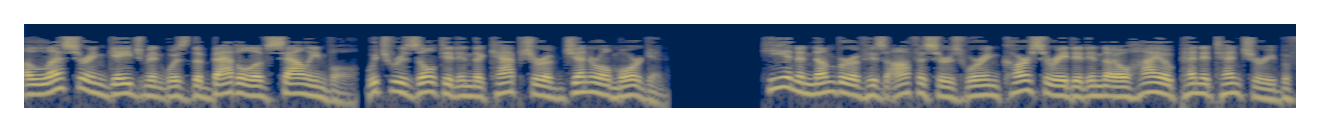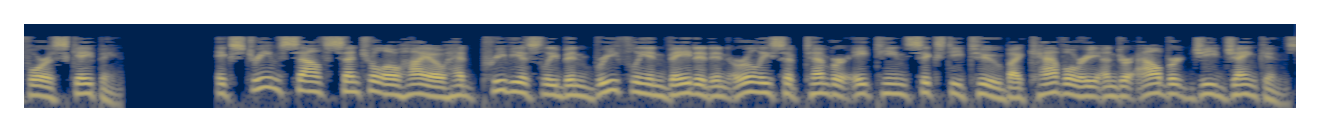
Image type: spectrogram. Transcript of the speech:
A lesser engagement was the Battle of Salineville, which resulted in the capture of General Morgan. He and a number of his officers were incarcerated in the Ohio Penitentiary before escaping. Extreme south-central Ohio had previously been briefly invaded in early September 1862 by cavalry under Albert G. Jenkins.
